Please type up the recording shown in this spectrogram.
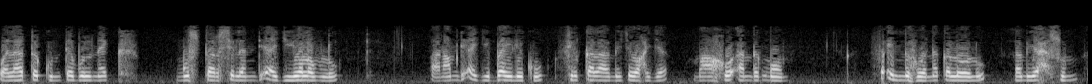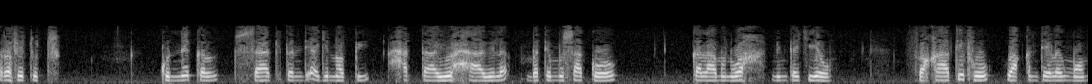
Wala takun tebul mustarsilan di aji yolomlu maanaam di aji bayliku fil kalaami ci wax ja maaxu ànd ak moom. Fa innahu naka loolu lam yaxsun rafetut ku nekkal saakitan di aji noppi xataa yu xaawila mbate mu sàkkoo kalaaman wax min ko ci yow. Fa xaatifu wàqanteel ak moom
